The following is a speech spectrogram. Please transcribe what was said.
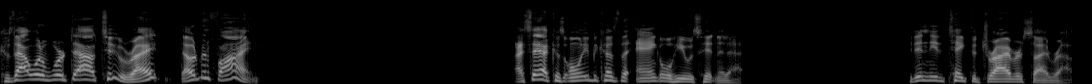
Cause that would have worked out too, right? That would have been fine. I say that because only because the angle he was hitting it at. He didn't need to take the driver's side route.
